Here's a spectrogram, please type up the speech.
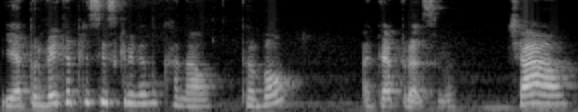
E aproveita para se inscrever no canal, tá bom? Até a próxima. Tchau!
